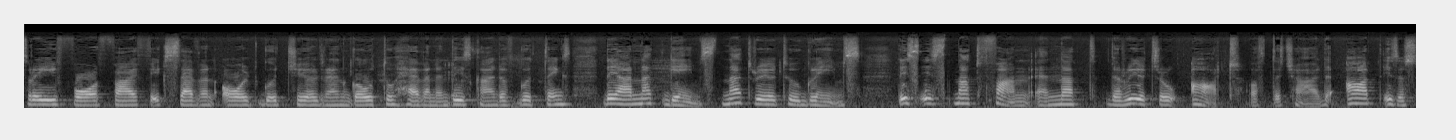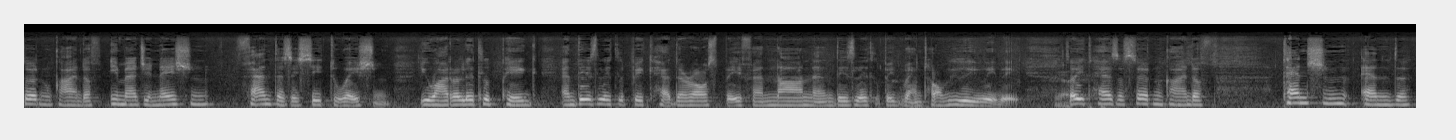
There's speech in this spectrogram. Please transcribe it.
three, four, five, six, seven. Old good children go to heaven, and these kind of good things. They are not games, not real true games. This is not fun and not the real true art of the child. The art is a certain kind of imagination fantasy situation. You are a little pig, and this little pig had a roast beef and none, and this little pig went home. Wee, wee, wee. Yeah. So it has a certain kind of tension and uh,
